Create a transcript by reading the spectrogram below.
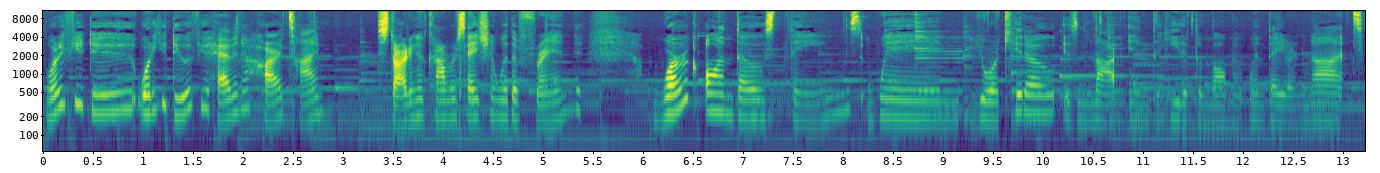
what if you do what do you do if you're having a hard time starting a conversation with a friend? Work on those things when your kiddo is not in the heat of the moment, when they are not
